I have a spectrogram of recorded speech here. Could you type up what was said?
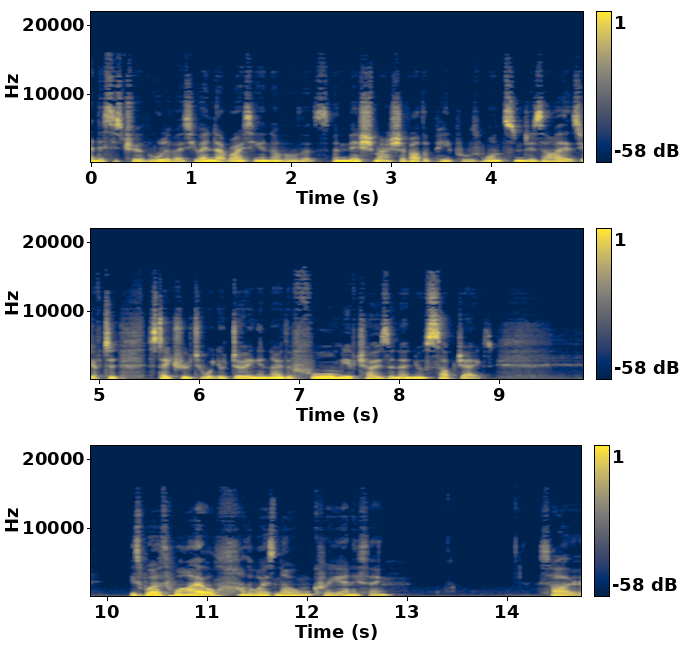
and this is true of all of us, you end up writing a novel that's a mishmash of other people's wants and desires. You have to stay true to what you're doing and know the form you've chosen and your subject is worthwhile. Otherwise, no one will create anything. So,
